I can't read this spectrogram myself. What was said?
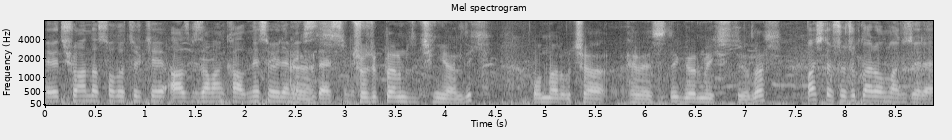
Evet şu anda Solo Türkiye az bir zaman kaldı. Ne söylemek Evet, istersiniz? Çocuklarımız için geldik. Onlar uçağa hevesli, görmek istiyorlar. Başta çocuklar olmak üzere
